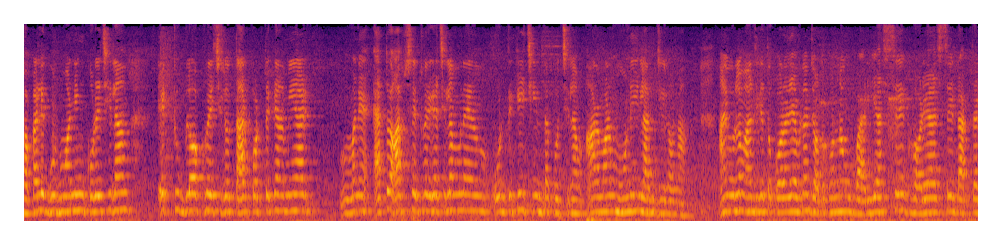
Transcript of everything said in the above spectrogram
সকালে গুড মর্নিং করেছিলাম। একটু ব্লক হয়েছিল, তারপর থেকে আমি আর মানে এত আপসেট হয়ে গেছিলাম মানে ওর দিকেই চিন্তা করছিলাম, আর আমার মনেই লাগছিল না। আমি বললাম, আজকে তো করা যাবে না, যতক্ষণ না ও বাড়ি আসছে, ঘরে আসছে, ডাক্তার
